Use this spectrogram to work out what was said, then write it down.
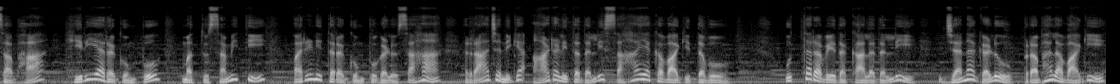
ಸಭಾ, ಹಿರಿಯರ ಗುಂಪು ಮತ್ತು ಸಮಿತಿ ಪರಿಣಿತರ ಗುಂಪುಗಳು ಸಹ ರಾಜನಿಗೆ ಆಡಳಿತದಲ್ಲಿ ಸಹಾಯಕವಾಗಿದ್ದವು. ಉತ್ತರ ವೇದ ಕಾಲದಲ್ಲಿ ಜನಗಳು ಪ್ರಬಲವಾಗಿ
